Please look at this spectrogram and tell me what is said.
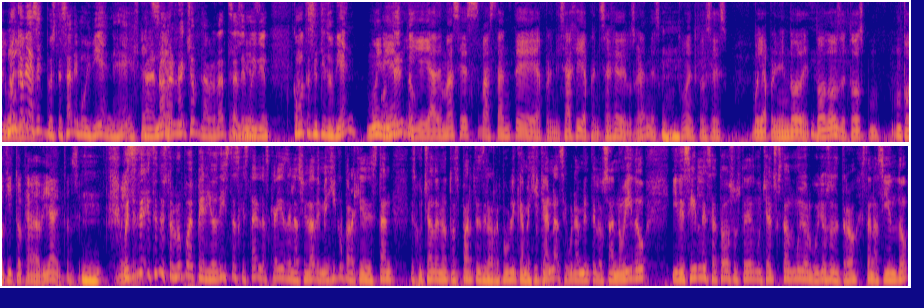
Nunca había hecho, pues te sale muy bien, ¿eh? Para no haberlo hecho, la verdad sale muy bien. ¿Cómo te has sentido bien? Muy bien. Y además es bastante aprendizaje y aprendizaje de los grandes, como tú. Entonces, voy aprendiendo de todos, de todos un poquito cada día, entonces. Pues este, este, es nuestro grupo de periodistas que está en las calles de la Ciudad de México, para quienes están escuchando en otras partes de la República Mexicana, seguramente los han oído, y decirles a todos ustedes, muchachos, que estamos muy orgullosos del trabajo que están haciendo,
